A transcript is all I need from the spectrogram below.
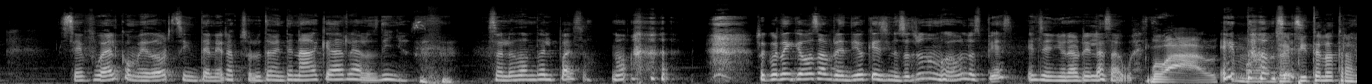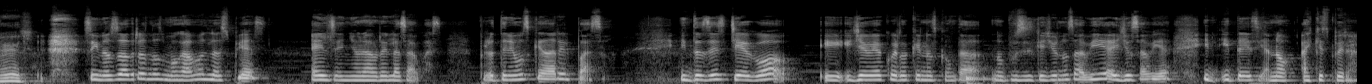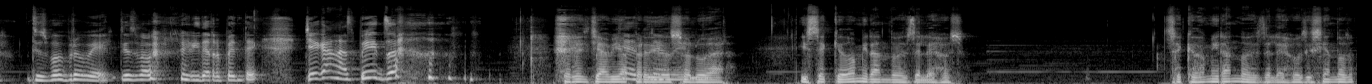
se fue al comedor sin tener absolutamente nada que darle a los niños, solo dando el paso, ¿no? Recuerden que hemos aprendido que si nosotros nos mojamos los pies, el Señor abre las aguas. ¡Wow! repítelo otra vez. Si nosotros nos mojamos los pies, el Señor abre las aguas pero tenemos que dar el paso. Entonces llegó y, yo me acuerdo que nos contaba, no, pues es que yo no sabía y yo sabía, y, te decía, no, hay que esperar, Dios va a proveer, Dios va a proveer, y de repente llegan las pizzas. Pero él ya había perdido su lugar y se quedó mirando desde lejos. Se quedó mirando desde lejos diciendo,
